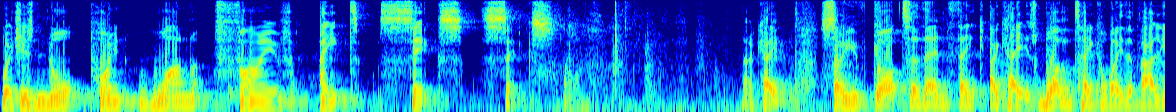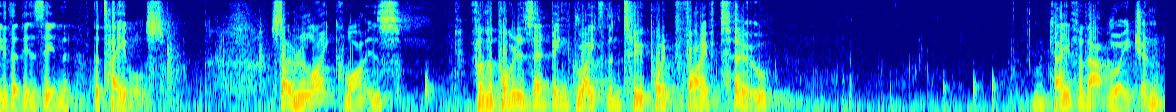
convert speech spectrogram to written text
which is 0.15866. Okay, so you've got to then think, okay, it's one take away the value that is in the tables. So likewise, for the probability of z being greater than 2.52, okay, for that region,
